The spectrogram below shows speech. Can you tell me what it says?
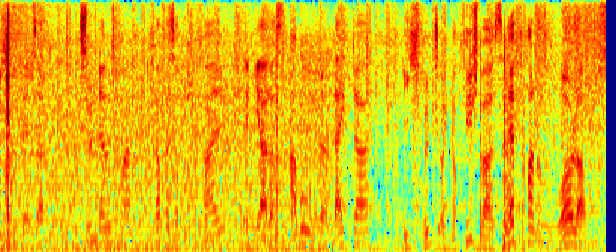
Ich hoffe, jetzt hat einen Damage gemacht. Ich hoffe, es hat euch gefallen. Wenn ja, lasst ein Abo oder ein Like da. Ich wünsche euch noch viel Spaß. Have fun und War Love.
